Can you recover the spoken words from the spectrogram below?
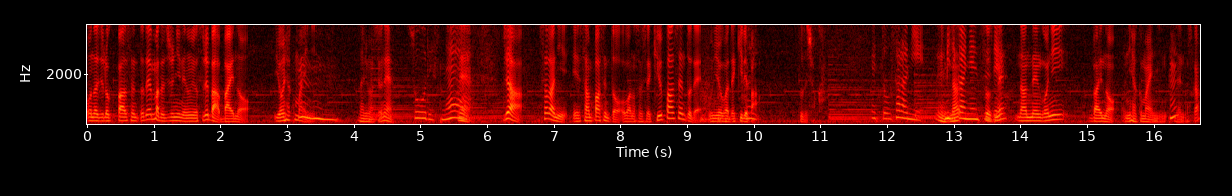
同じ6%でまだ12年運用すれば倍の400万円になりますよね、うんうん、そうですね、ね、じゃあさらに3%上乗せして9%で運用ができれば、どうでしょうか、えっと、さらに短い年数で、そうですね。何年後に倍の200万円になりますか？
